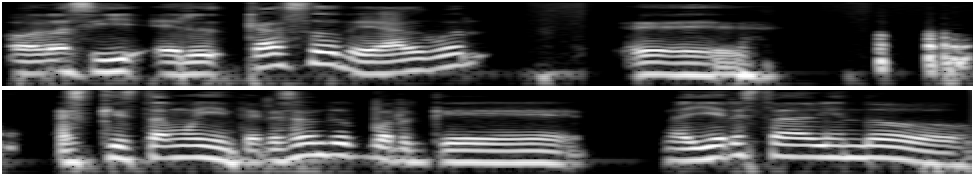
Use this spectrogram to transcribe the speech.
Ahora sí, el caso de Albon eh, es que está muy interesante porque ayer estaba viendo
